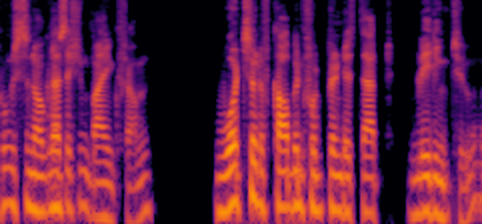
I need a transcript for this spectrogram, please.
Who's an organization buying from? What sort of carbon footprint is that leading to?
